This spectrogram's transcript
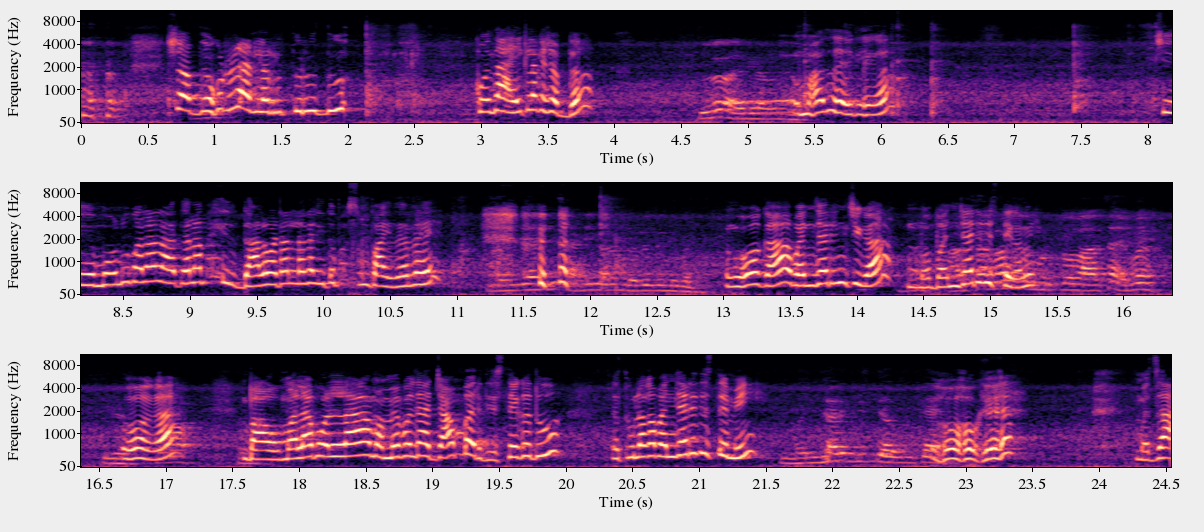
शब्द कुठून आणला ऋतू ऋतू? कोणता ऐकला का शब्द? तुझं ऐकलं. माझं ऐकले का? मोनू मला त्याला माहिती डाल वाटायला लागला इथं बसून फायदा नाही. हो का? बंजारींची का? मग बंजारी दिसते का मी? हो का? भाऊ मला बोलला मम्मी बोलते जाम बरी दिसते का तू. तर तुला का बंजारी दिसते मी? हो हो का मग जा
